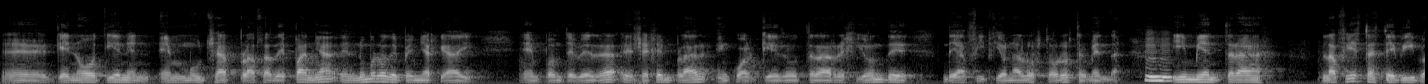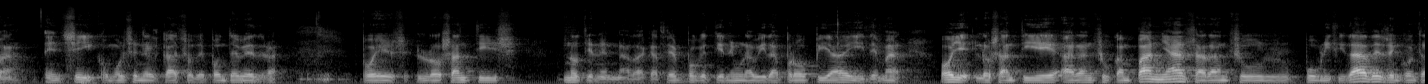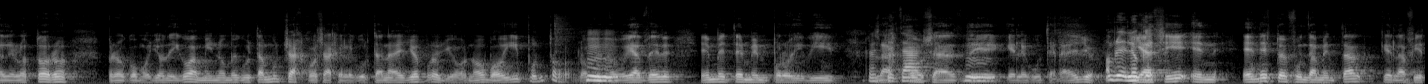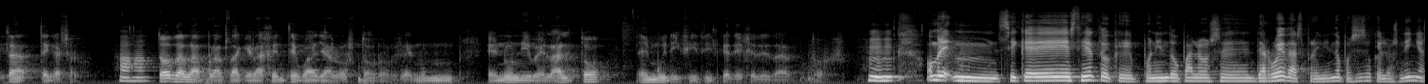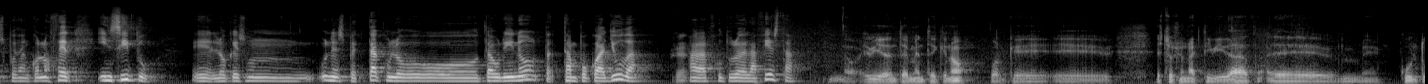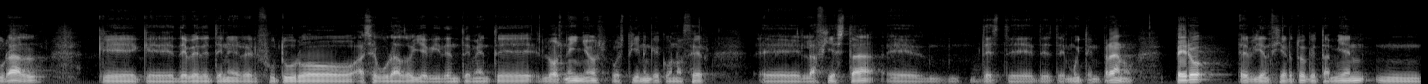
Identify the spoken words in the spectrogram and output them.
eh, que no tienen en muchas plazas de España, el número de peñas que hay en Pontevedra es ejemplar en cualquier otra región de, afición a los toros tremenda. Y mientras la fiesta esté viva en sí, como es en el caso de Pontevedra, pues los antis no tienen nada que hacer porque tienen una vida propia y demás. Oye, los anti harán sus campañas, harán sus publicidades en contra de los toros, pero como yo digo, a mí no me gustan muchas cosas que le gustan a ellos, pero yo no voy y punto. Lo que no voy a hacer es meterme en prohibir las cosas de, que les gusten a ellos. y así, en, en, esto es fundamental que la fiesta tenga salud. Toda la plaza, que la gente vaya a los toros en un, en un nivel alto, es muy difícil que deje de dar toros. Hombre, mm, sí que es cierto que poniendo palos eh, de ruedas, prohibiendo pues eso, que los niños puedan conocer in situ eh, lo que es un, un espectáculo taurino tampoco ayuda al futuro de la fiesta. No, evidentemente que no, porque eh, esto es una actividad eh, cultural que, que, debe de tener el futuro asegurado y evidentemente los niños pues tienen que conocer la fiesta desde, desde muy temprano. Pero es bien cierto que también mm,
